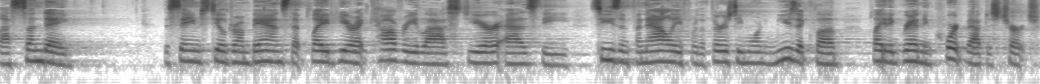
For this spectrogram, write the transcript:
last Sunday. The same steel drum bands that played here at Calvary last year as the season finale for the Thursday Morning Music Club played at Grandin Court Baptist Church.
